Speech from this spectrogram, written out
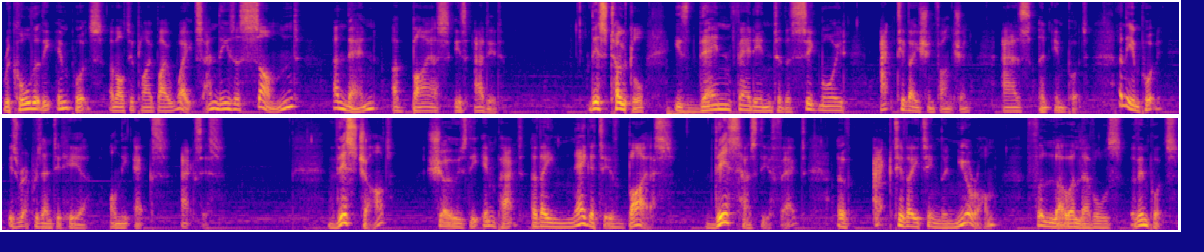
Recall that the inputs are multiplied by weights and these are summed and then a bias is added. This total is then fed into the sigmoid activation function as an input and the input is represented here on the x-axis. This chart shows the impact of a negative bias. This has the effect of activating the neuron for lower levels of inputs.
